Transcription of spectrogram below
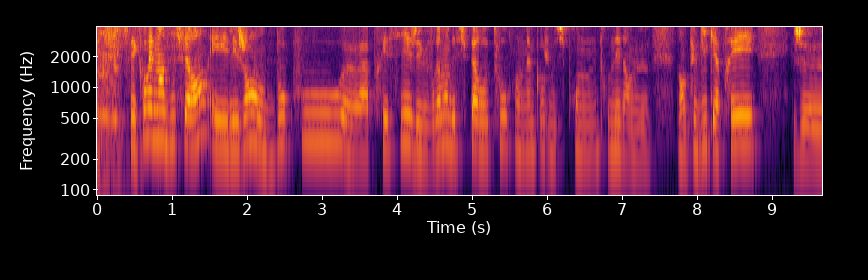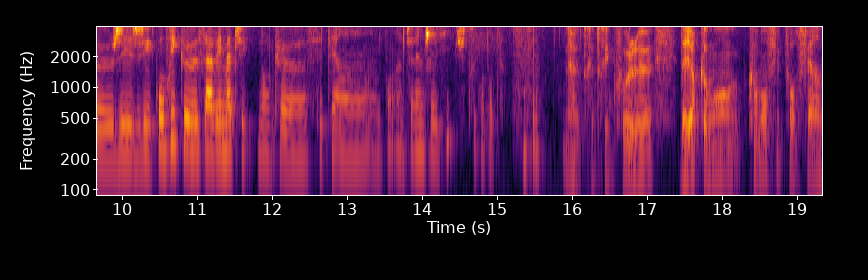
c'est complètement différent et les gens ont beaucoup apprécié. J'ai eu vraiment des super retours, quand, même quand je me suis promenée dans le, dans le public après j'ai compris que ça avait matché. Donc euh, c'était un, un, challenge réussi. Je suis très contente. Ah, très très cool. D'ailleurs, comment, comment on fait pour faire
